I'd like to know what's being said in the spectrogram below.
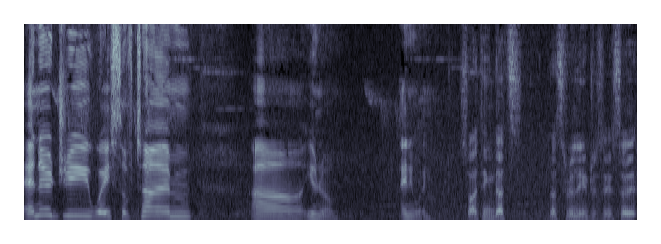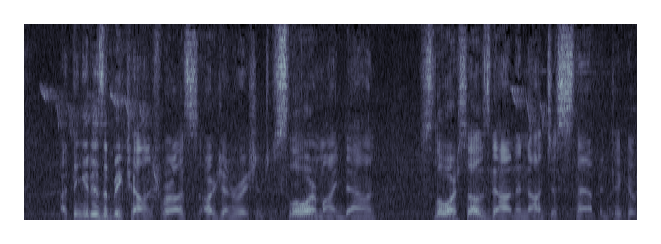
energy, waste of time. Uh, you know. Anyway. So I think that's that's really interesting. So I think it is a big challenge for us, our generation, to slow our mind down, slow ourselves down, and not just snap and take a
